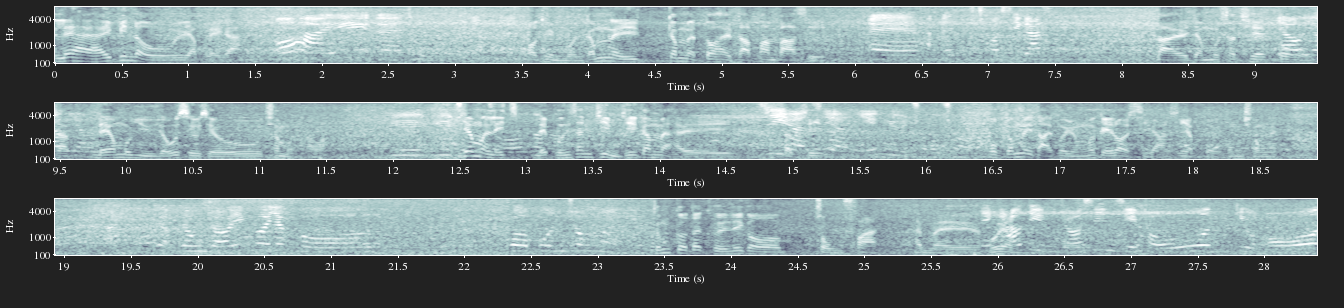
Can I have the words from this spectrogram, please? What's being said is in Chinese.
喺邊度入嚟㗎？我喺誒屯門入嘅，我屯門，咁你今日都係搭翻巴士，誒誒坐私家車，但係有冇塞車？都好塞。你有冇預早少少出門口啊？預預因為你你本身知唔知今日係知啊知啊，已經預早咗，哦，咁你大概用咗幾耐時間先入到去東涌咧？用用咗應該一個個半鐘啊。咁覺得佢呢個做法係咪你搞？掂咗先至好叫我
